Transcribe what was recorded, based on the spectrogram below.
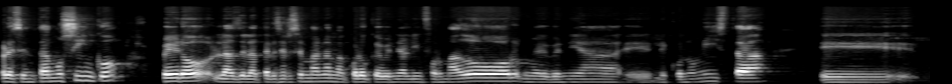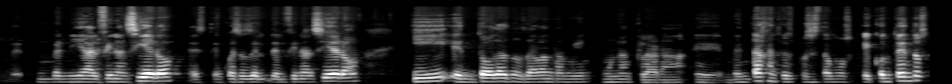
presentamos cinco, pero las de la tercera semana me acuerdo que venía el informador, me venía el economista, eh, venía el financiero, este, encuestas del, financiero, y en todas nos daban también una clara eh, ventaja. Entonces, pues estamos contentos,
